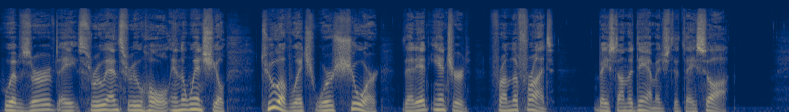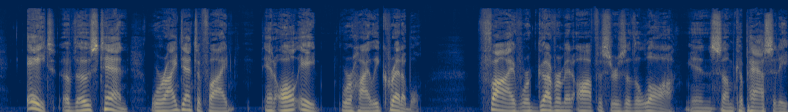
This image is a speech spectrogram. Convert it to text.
who observed a through and through hole in the windshield, two of which were sure that it entered from the front based on the damage that they saw. Eight of those 10 were identified, and all eight were highly credible. Five were government officers of the law in some capacity,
